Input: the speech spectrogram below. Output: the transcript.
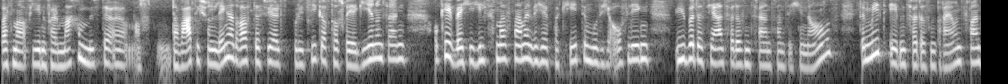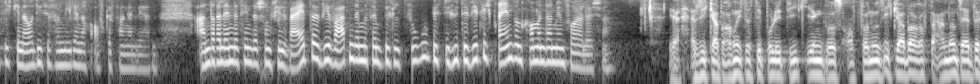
Was man auf jeden Fall machen müsste, äh, auf, da warte ich schon länger drauf, dass wir als Politik auch darauf reagieren und sagen, okay, welche Hilfsmaßnahmen, welche Pakete muss ich auflegen über das Jahr 2022 hinaus, damit eben 2023 genau diese Familien auch aufgefangen werden. Andere Länder sind da schon viel weiter. Wir warten immer so ein bisschen zu, bis die Hütte wirklich brennt und kommen dann mit dem Feuerlöscher. Ja, also ich glaube auch nicht, dass die Politik irgendwas auffahren muss. Ich glaube auch auf der anderen Seite,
